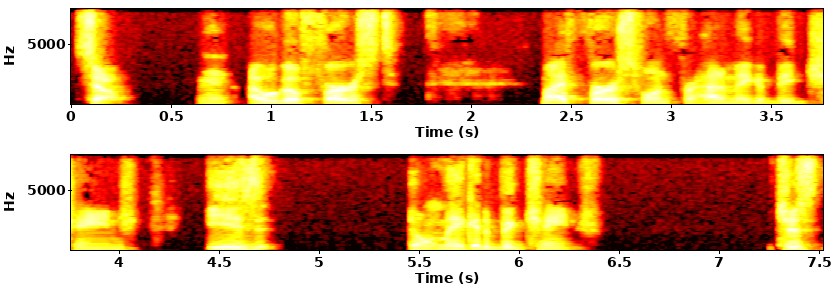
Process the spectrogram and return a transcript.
So I will go first. My first one for how to make a big change is don't make it a big change. Just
